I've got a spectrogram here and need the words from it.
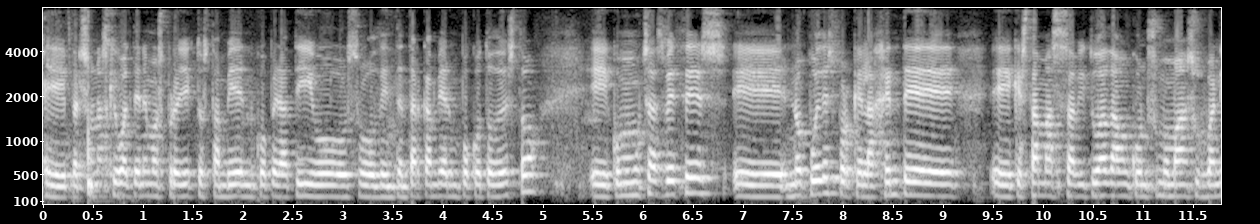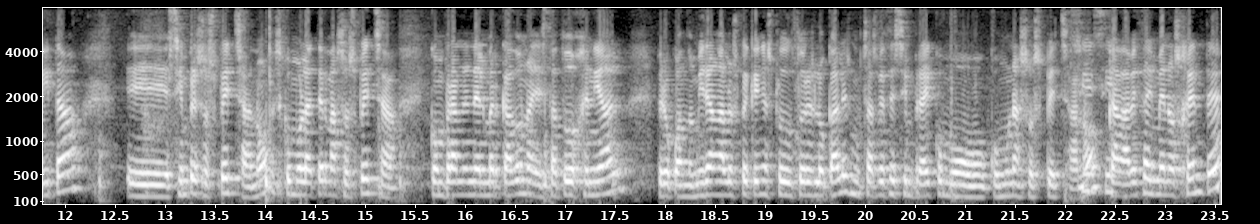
eh, personas que igual tenemos proyectos también cooperativos o de intentar cambiar un poco todo esto, eh, como muchas veces eh, no puedes porque la gente que está más habituada a un consumo más urbanita siempre sospecha, ¿no? Es como la eterna sospecha. Compran en el Mercadona y está todo genial, pero cuando miran a los pequeños productores locales muchas veces siempre hay como, como una sospecha, ¿no? Cada vez hay menos gente,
